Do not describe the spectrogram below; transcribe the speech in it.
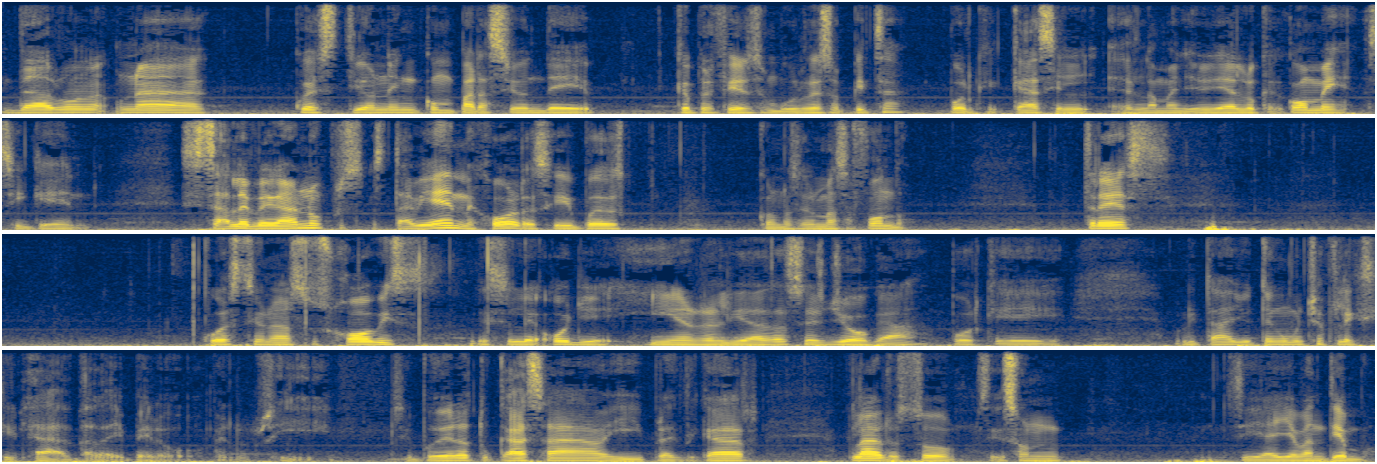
dar una cuestión en comparación de ¿Qué prefieres, hamburguesa o pizza? Porque casi es la mayoría de lo que come. Así que si sale vegano, pues está bien, mejor. Así puedes conocer más a fondo. Tres, cuestionar sus hobbies. Decirle, oye, ¿y en realidad haces yoga? Porque ahorita yo tengo mucha flexibilidad, ¿verdad? Pero, pero si, si pudiera ir a tu casa y practicar. Claro, esto si son. Si ya llevan tiempo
